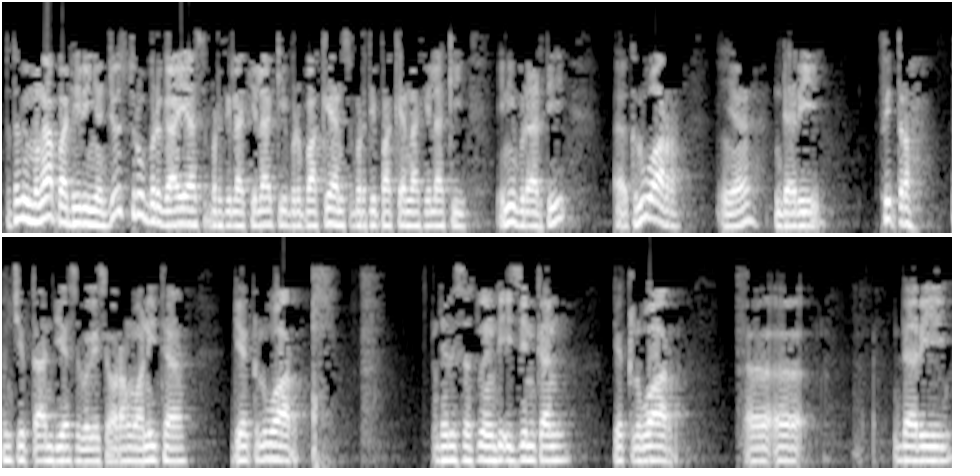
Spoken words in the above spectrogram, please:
Tetapi mengapa dirinya justru bergaya seperti laki-laki, berpakaian seperti pakaian laki-laki? Ini berarti uh, keluar ya dari fitrah penciptaan dia sebagai seorang wanita. Dia keluar dari sesuatu yang diizinkan. Dia keluar uh, uh, dari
